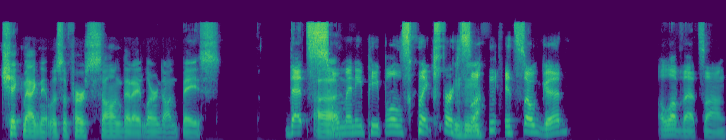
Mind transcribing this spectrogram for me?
Chick Magnet was the first song that I learned on bass. That's uh, so many people's like 1st mm-hmm. song. It's so good. I love that song.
